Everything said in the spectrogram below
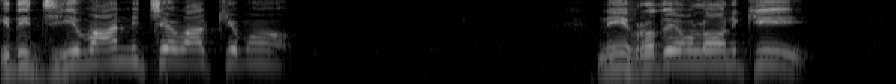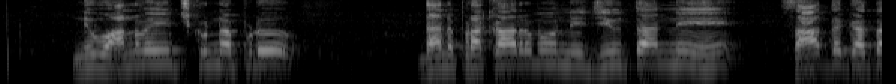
ఇది జీవాన్నిచ్చే వాక్యము. నీ హృదయంలోనికి నువ్వు అన్వయించుకున్నప్పుడు దాని ప్రకారము నీ జీవితాన్ని సార్థకత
